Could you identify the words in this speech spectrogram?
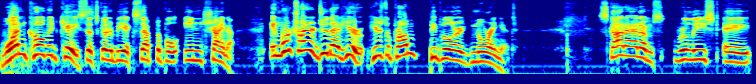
one COVID case that's going to be acceptable in China. And we're trying to do that here. Here's the problem people are ignoring it. Scott Adams released a,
